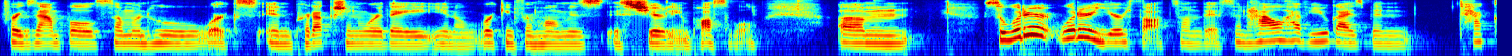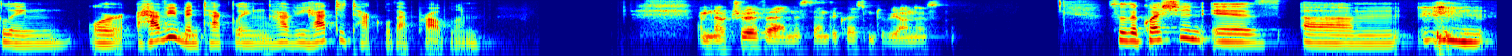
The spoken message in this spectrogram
for example, someone who works in production where they, you know, working from home is is sheerly impossible. Um, so what are what are your thoughts on this and how have you guys been tackling or have you been tackling have you had to tackle that problem? I'm not sure if I understand the question to be honest. So the question is um,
